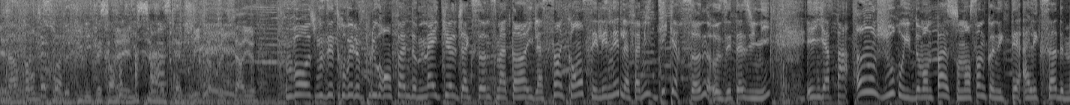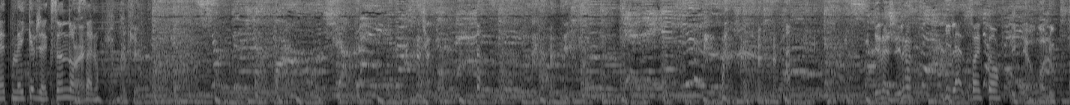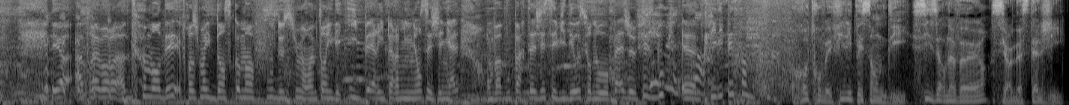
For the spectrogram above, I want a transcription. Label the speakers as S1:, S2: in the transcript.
S1: La
S2: N'importe
S1: bande-son
S2: quoi.
S1: de Philippe et Sandy sur Nostalgie.
S3: Vite, un peu de sérieux.
S2: Bon, je vous ai trouvé le plus grand fan de Michael Jackson ce matin. Il a 5 ans, c'est l'aîné de la famille Dickerson aux États-Unis. Et il n'y a pas un jour où il ne demande pas à son enceinte connectée Alexa de mettre Michael Jackson dans le salon.
S3: Ok. Quel âge il a?
S2: Il a 5 ans.
S3: Il est relou.
S2: Et euh, après avoir demandé, franchement, il danse comme un fou dessus, mais en même temps, il est hyper, hyper mignon, c'est génial. On va vous partager ces vidéos sur nos pages Facebook, euh, Philippe et Sandy.
S1: Retrouvez Philippe et Sandy, 6h-9h sur Nostalgie.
